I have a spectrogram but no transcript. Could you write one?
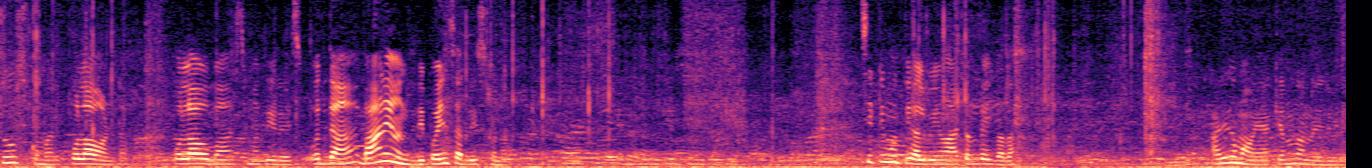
చూసుకో మరి పులావ్ అంట. పులావ్ బాస్మతి రైస్. వద్దా? బాగానే ఉంది ఇది పోయినసారి తీసుకున్నా. చిట్టి ముత్యాలు బియ్యం అటు ఉంటాయి కదా. అదిగా కింద ఉన్నాయి చూడు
